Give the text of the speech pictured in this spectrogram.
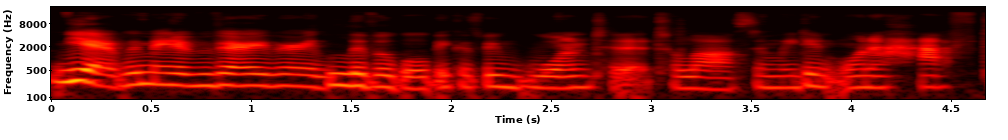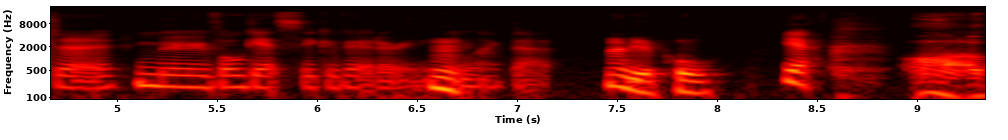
Yeah, we made it very, very livable because we wanted it to last and we didn't want to have to move or get sick of it or anything like that. Maybe a pool. Yeah, Oh, a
